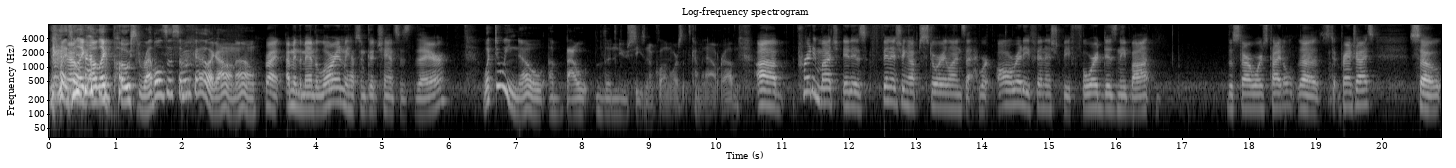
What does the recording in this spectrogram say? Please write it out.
No, It's like oh, like post Rebels Ahsoka. Like I don't know. Right. I mean, The Mandalorian, we have some good chances there. What do we know about the new season of Clone Wars that's coming out, Rob? Uh, pretty much, it is finishing up storylines that were already finished before Disney bought the Star Wars title, the st- franchise. So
